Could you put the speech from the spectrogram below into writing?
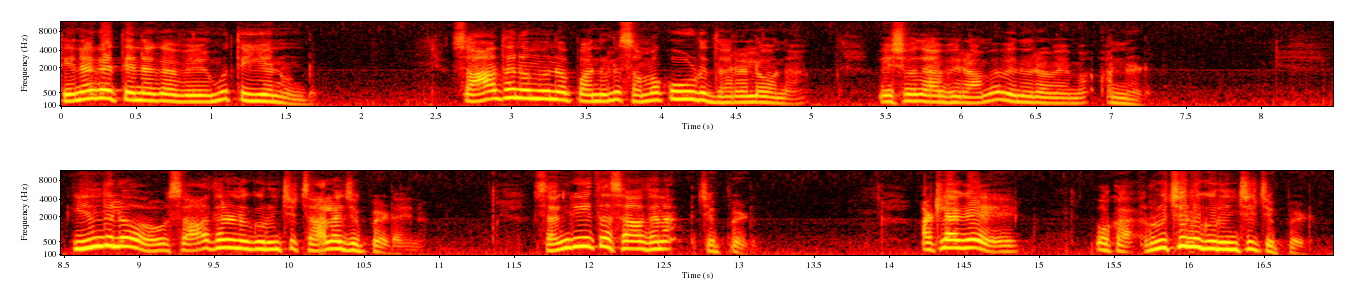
తినగ తినగ వేము తీయనుండు. సాధనమున పనులు సమకూడు ధరలోన విశ్వదాభిరామ వినురవేమ అన్నాడు. ఇందులో సాధన గురించి చాలా చెప్పాడు ఆయన. సంగీత సాధన చెప్పాడు. అట్లాగే ఒక రుచిని గురించి చెప్పాడు.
